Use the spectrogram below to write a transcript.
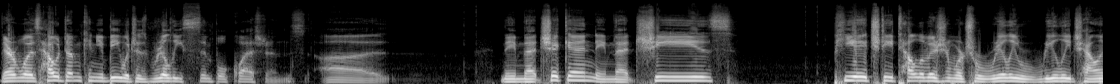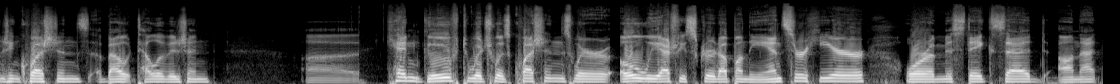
There was How Dumb Can You Be, which is really simple questions. Uh, name that chicken, name that cheese. PhD television, which were really, really challenging questions about television. Uh, Ken goofed, which was questions where, oh, we actually screwed up on the answer here, or a mistake said on that.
